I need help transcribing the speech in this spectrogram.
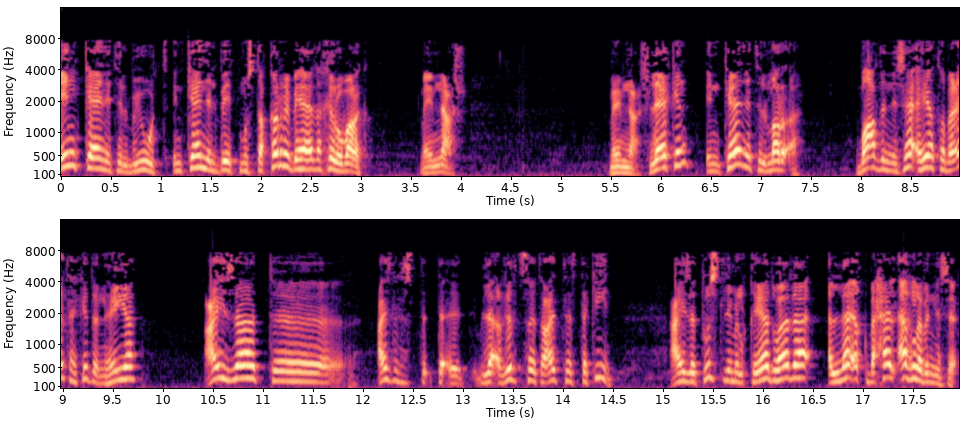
إن كانت البيوت إن كان البيت مستقر بهذا خير وبركة ما يمنعش. ما يمنعش. لكن إن كانت المرأة بعض النساء هي طبيعتها كده إن هي عايزة. عايزة تست... لا غير تسيطر عايزة تستكين. عايزة تسلم القياد وهذا اللائق بحال أغلب النساء.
